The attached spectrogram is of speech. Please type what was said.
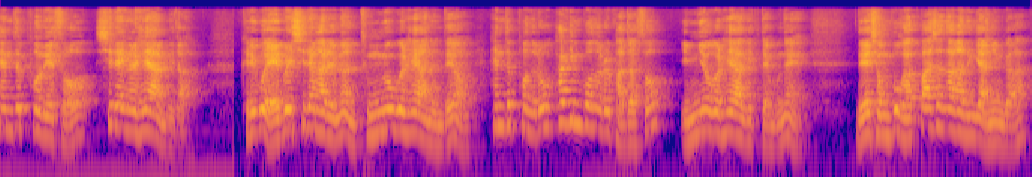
핸드폰에서 실행을 해야 합니다. 그리고 앱을 실행하려면 등록을 해야 하는데요. 핸드폰으로 확인번호를 받아서 입력을 해야 하기 때문에 내 정보가 빠져나가는 게 아닌가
